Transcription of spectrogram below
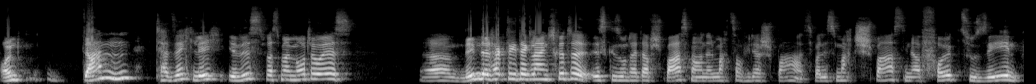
Und dann tatsächlich, ihr wisst, was mein Motto ist, äh, neben der Taktik der kleinen Schritte ist Gesundheit darf Spaß machen, dann macht es auch wieder Spaß, weil es macht Spaß, den Erfolg zu sehen,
